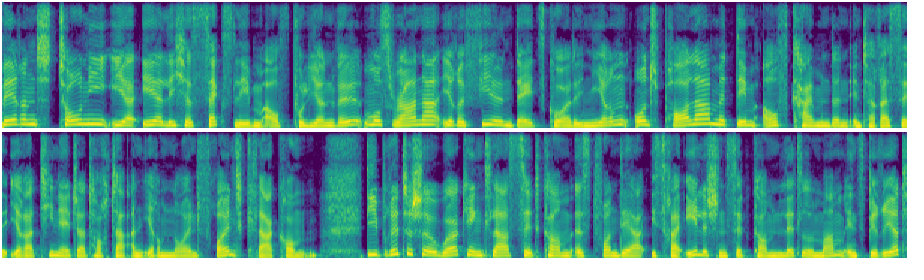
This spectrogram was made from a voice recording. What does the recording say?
Während Tony ihr eheliches Sexleben aufpolieren will, muss Rana ihre vielen Dates koordinieren und Paula mit dem aufkeimenden Interesse ihrer Teenager-Tochter an ihrem neuen Freund klarkommen. Die britische Working-Class-Sitcom ist von der israelischen Sitcom Little Mom inspiriert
